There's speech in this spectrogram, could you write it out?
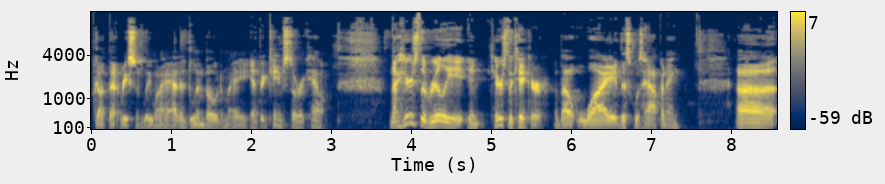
got that recently when I added Limbo to my Epic Game Store account. Now, here's the really here's the kicker about why this was happening. Uh,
